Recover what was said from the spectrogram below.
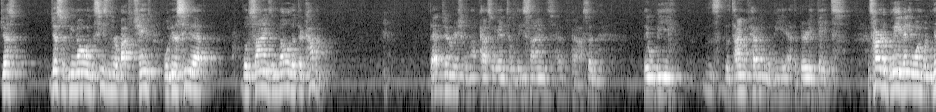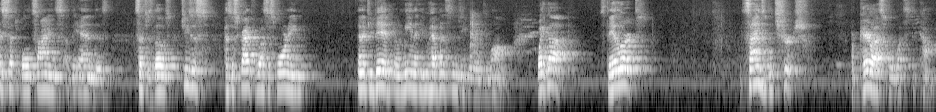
just, just as we know when the seasons are about to change, we're going to see that those signs and know that they're coming. That generation will not pass away until these signs have passed. And they will be, the time of heaven will be at the very gates. It's hard to believe anyone would miss such bold signs of the end as such as those. Jesus has described for us this morning, and if you did, it would mean that you have been snoozing for way too long. Wake up, stay alert. Signs of the church prepare us for what's to come.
